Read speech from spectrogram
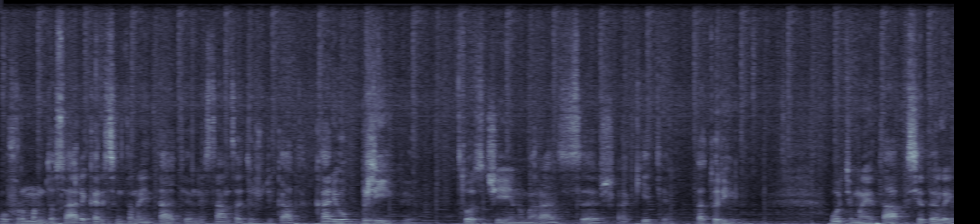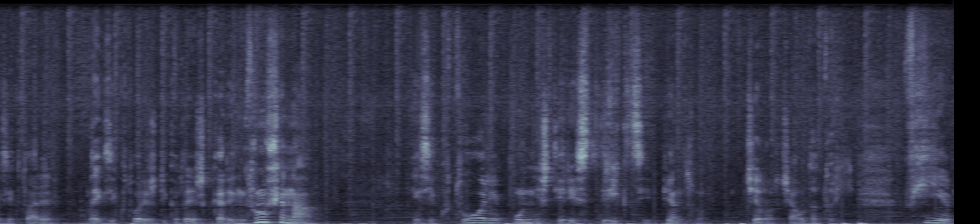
o formăm dosare care sunt înaintate în instanța de judicat, care obligă toți cei enumerați să-și achite datoriile. Ultima etapă se dă la executoare, la executorii judecătorești, care într-un final executorii pun niște restricții pentru celor ce au datorii. Fie,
